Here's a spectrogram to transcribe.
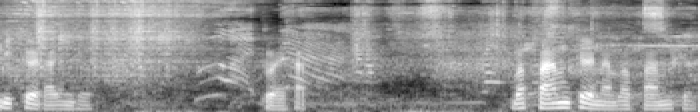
มีเกิดอะไรกันเถอะสวยครับ บัฟฟ้ามันเกิดนะบัฟฟ้ามันเกิด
